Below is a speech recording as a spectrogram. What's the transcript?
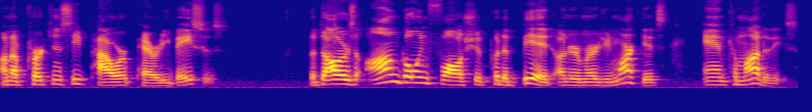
on a purchasing power parity basis. The dollar's ongoing fall should put a bid under emerging markets and commodities.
